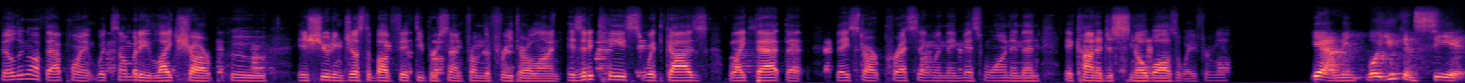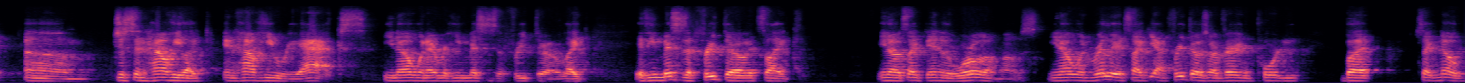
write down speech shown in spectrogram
Building off that point with somebody like Sharpe who is shooting just above 50% from the free throw line, is it a case with guys like that that they start pressing when they miss one and then it kind of just snowballs away from you? Yeah, I mean, well, you can see it um, just in how he like in how he reacts. You know, whenever he misses a free throw, like if he misses a free throw, it's like, you know, it's like the end of the world almost. You know, when really it's like, yeah, free throws are very important, but it's like no,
